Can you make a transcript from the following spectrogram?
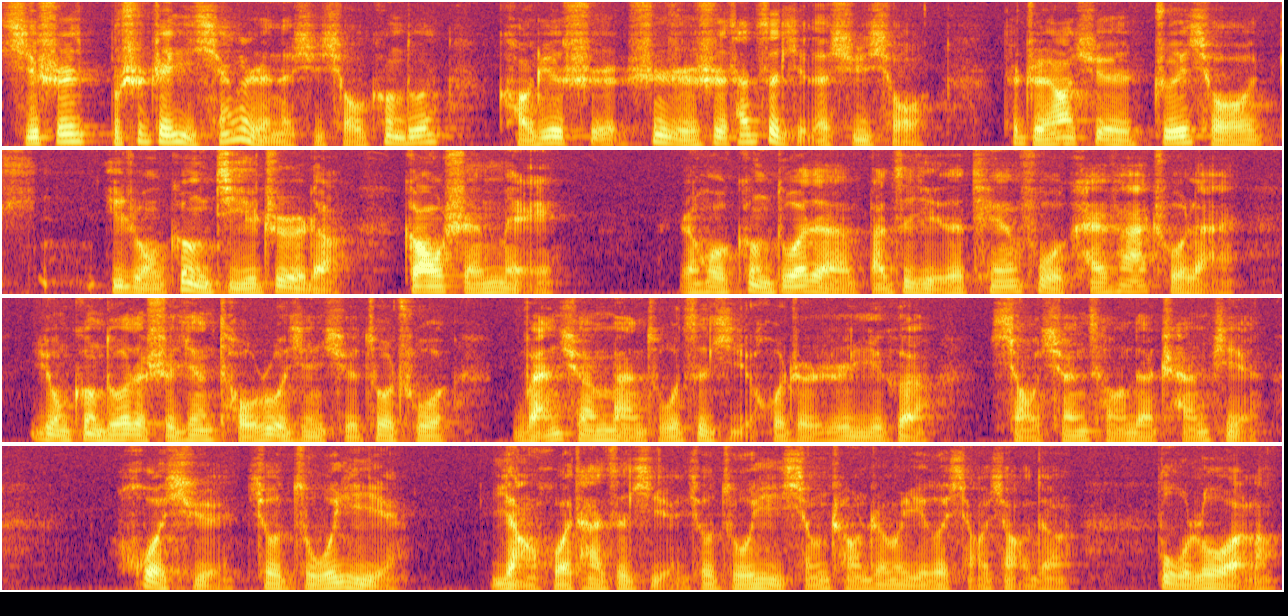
其实不是这一千个人的需求，更多考虑是，甚至是他自己的需求。他只要去追求一种更极致的高审美，然后更多的把自己的天赋开发出来，用更多的时间投入进去，做出完全满足自己或者是一个小圈层的产品，或许就足以养活他自己，就足以形成这么一个小小的部落了。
